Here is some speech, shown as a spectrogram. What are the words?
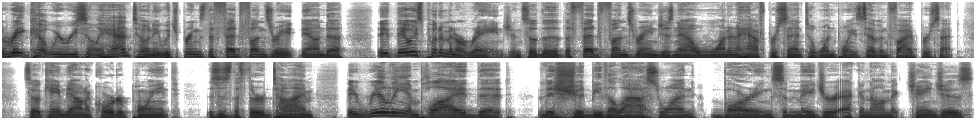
the rate cut we recently had, Tony, which brings the Fed funds rate down to, they, they always put them in a range. And so the, the Fed funds range is now 1.5% to 1.75%. So it came down a quarter point. This is the third time. They really implied that this should be the last one, barring some major economic changes.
